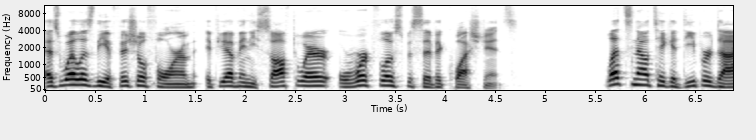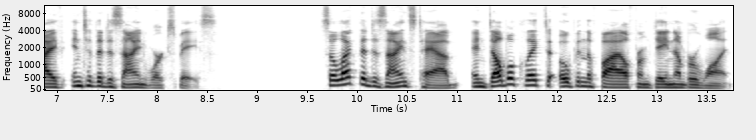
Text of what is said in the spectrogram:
as well as the official forum if you have any software or workflow specific questions. Let's now take a deeper dive into the design workspace. Select the Designs tab and double click to open the file from day number one.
